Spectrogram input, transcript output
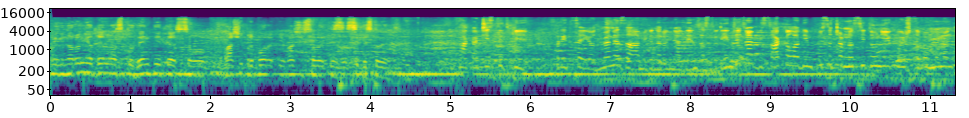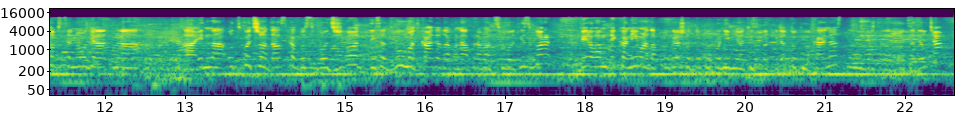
меѓународниот ден на студентите со ваши препораки и ваши совети за сите студенти. Така честитки пред се и од мене за меѓународниот ден за студентите. Би сакала да им посочам на сите оние кои што во моментов се наоѓаат на а, една отскочна даска во својот живот и се двумат каде да го направат својот избор. Верувам дека нема да погрешат доколку нивниот избор биде токму кај нас на да Универзитетот Гоце Делчев.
